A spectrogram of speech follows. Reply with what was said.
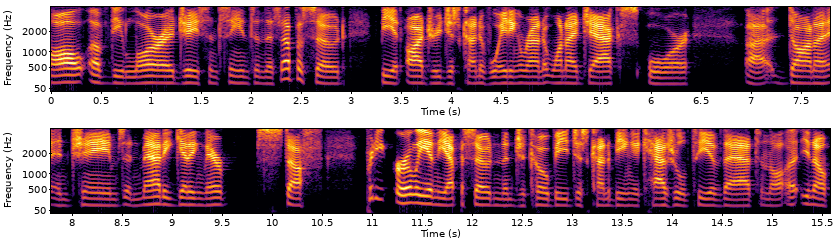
all of the Laura adjacent scenes in this episode, be it Audrey just kind of waiting around at One Eye Jack's or uh, Donna and James and Maddie getting their stuff pretty early in the episode, and then Jacoby just kind of being a casualty of that, and all uh, you know,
